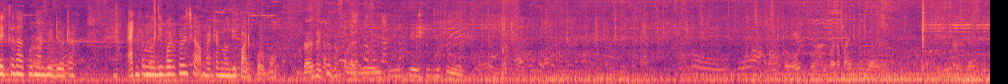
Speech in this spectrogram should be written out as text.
দেখতে থাকুন আমার ভিডিওটা। একটা নদী পার করেছে আমরা একটা নদী পার করব। 我安排你们。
